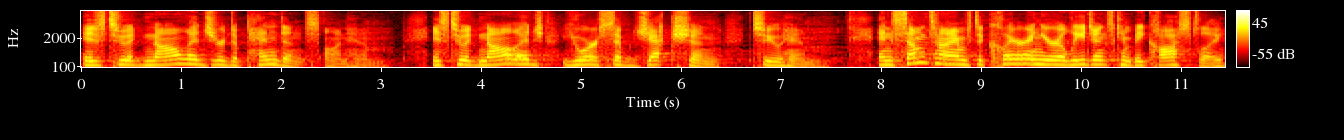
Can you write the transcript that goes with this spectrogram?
is to acknowledge your dependence on him, is to acknowledge your subjection to him. And sometimes declaring your allegiance can be costly.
